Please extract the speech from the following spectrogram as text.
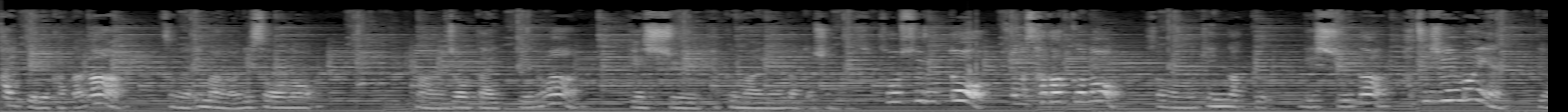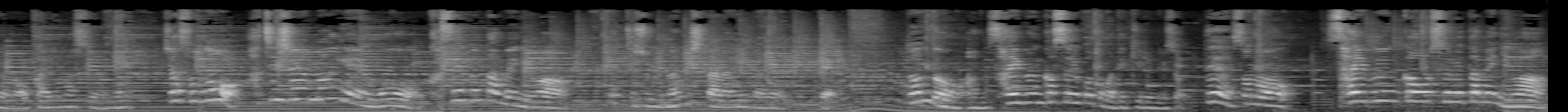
書いてる方がその今の理想の、まあ、状態っていうのは月収100万円だとします。そうすると、その差額のその金額、月収が80万円っていうのが分かりますよね。じゃあその80万円を稼ぐためには、え、私も何したらいいんだろうって、どんどんあの細分化することができるんですよ。で、その細分化をするためには、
